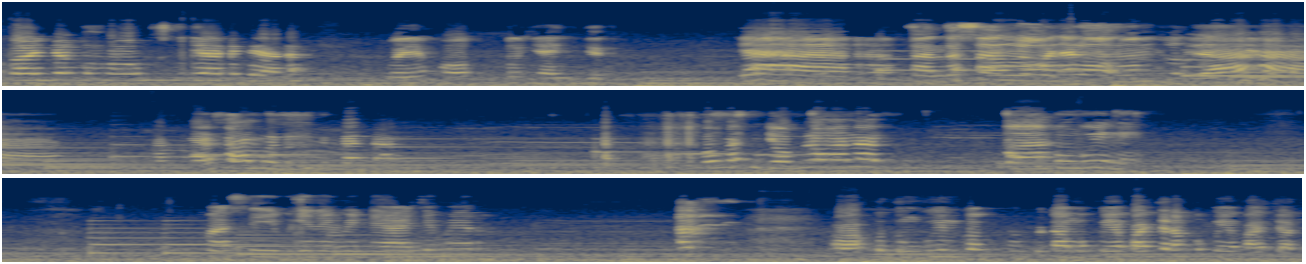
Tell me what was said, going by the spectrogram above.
banyak maunya ya. Banyak fotonya anjir. Ya. Pantesan Kalau banyak ngomong ya. nah, sama dulu kita gue masih jomblo kan Nat? gua tungguin nih masih begini-begini aja Mer kalau aku tungguin kok sampai kamu punya pacar aku punya pacar.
